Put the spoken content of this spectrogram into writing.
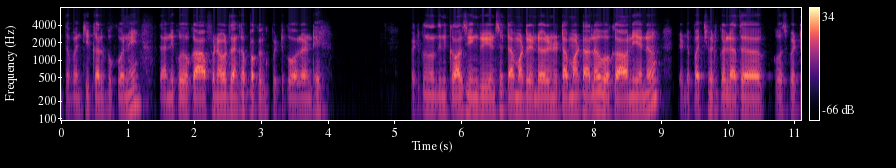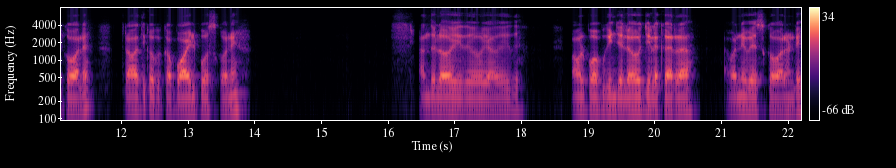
ఇంత మంచిగా కలుపుకొని దానికి ఒక హాఫ్ అన్ అవర్ దాకా పక్కకు పెట్టుకోవాలండి. పెట్టుకుందాం. దీనికి కావాల్సిన ఇంగ్రీడియంట్స్ టమాటా రెండు రెండు టమాటాలు ఒక ఆనియన్ రెండు పచ్చిమిరపకాయలు అత కోసి పెట్టుకోవాలి. తర్వాతకి ఒక కప్ ఆయిల్ పోసుకొని అందులో ఇది ఇది మామూలు పోపు గింజలు జీలకర్ర అవన్నీ వేసుకోవాలండి.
